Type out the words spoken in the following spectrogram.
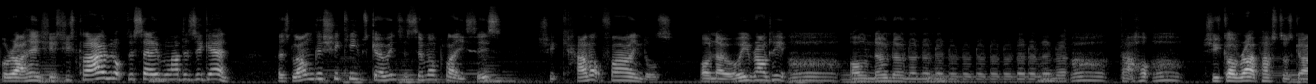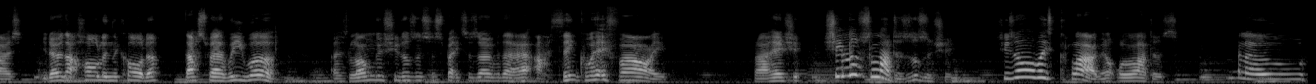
but right here she is. She's climbing up the same ladders again. As long as she keeps going to similar places, she cannot find us. Oh no, are we around here? Oh no no no no no no no no no no no no no no that hole she's gone right past us guys. You know that hole in the corner? That's where we were. As long as she doesn't suspect us over there, I think we're fine. Right here, she she loves ladders, doesn't she? She's always climbing up ladders. Hello.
